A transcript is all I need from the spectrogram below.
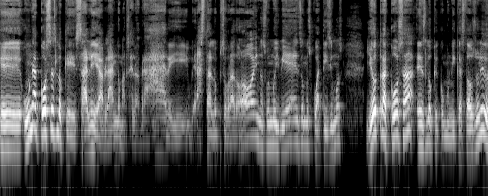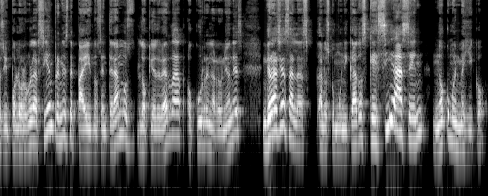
que una cosa es lo que sale hablando Marcelo Ebrard y hasta López Obrador, hoy nos fue muy bien, somos cuatísimos, y otra cosa es lo que comunica Estados Unidos. Y por lo regular, siempre en este país nos enteramos lo que de verdad ocurre en las reuniones gracias a, las, a los comunicados que sí hacen, no como en México,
